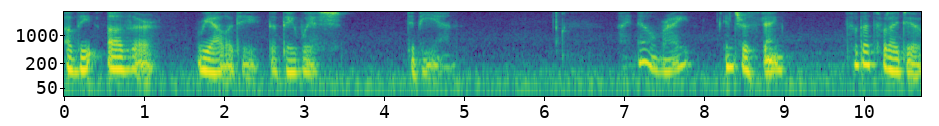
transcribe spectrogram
of the other reality that they wish to be in. I know, right? Interesting. So that's what I do.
